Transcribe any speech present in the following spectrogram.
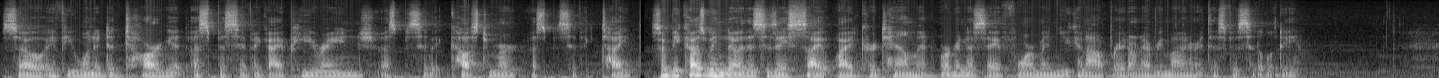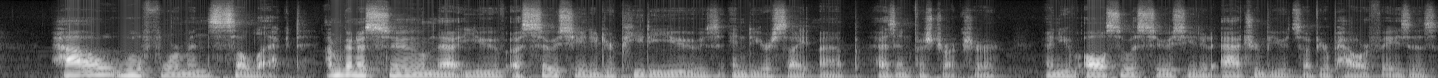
So if you wanted to target a specific IP range, a specific customer, a specific type. So because we know this is a site-wide curtailment, we're gonna say Foreman, you can operate on every miner at this facility. How will Foreman select? I'm gonna assume that you've associated your PDUs into your sitemap as infrastructure, and you've also associated attributes of your power phases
